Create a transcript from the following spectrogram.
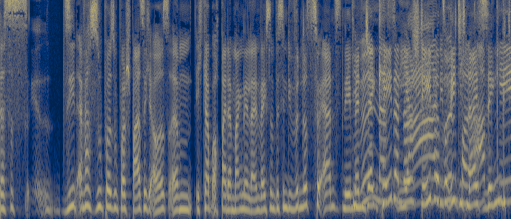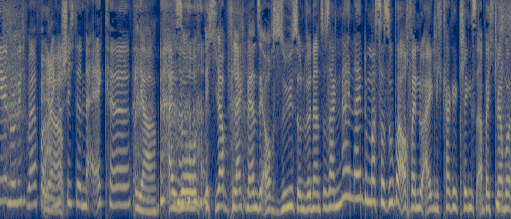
das ist, sieht einfach super, super spaßig aus. Ähm, ich glaube auch bei der Magneline, weil ich so ein bisschen, die würden das zu ernst nehmen, wenn würden JK dann ja, da steht und die so richtig nice singt. Und ich war voll Ja. eingeschüchtert in der Ecke. Ja, also ich glaube, vielleicht wären sie auch süß und würden dann so sagen, nein, nein, du machst das super, auch wenn du eigentlich kacke klingst. Aber ich glaube,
